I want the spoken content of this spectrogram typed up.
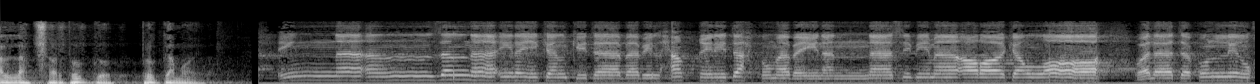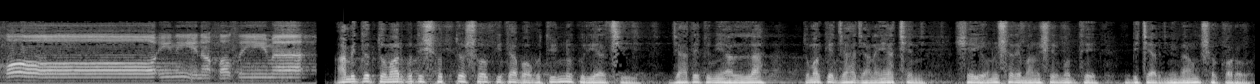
আল্লাহ সর্বজ্ঞ প্রজ্ঞাময়। আমি তো তোমার প্রতি সত্য সহ কিতাব অবতীর্ণ করিয়াছি যাহাতে তুমি আল্লাহ তোমাকে যাহা জানাইয়াছেন সেই অনুসারে মানুষের মধ্যে বিচার মীমাংসা করো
